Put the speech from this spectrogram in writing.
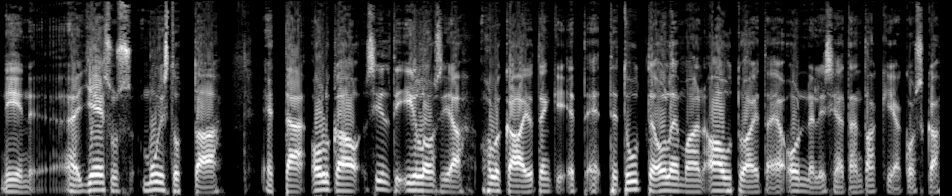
Niin Jeesus muistuttaa, että olkaa silti iloisia, olkaa jotenkin, että te tuutte olemaan autoaita ja onnellisia tämän takia, koska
